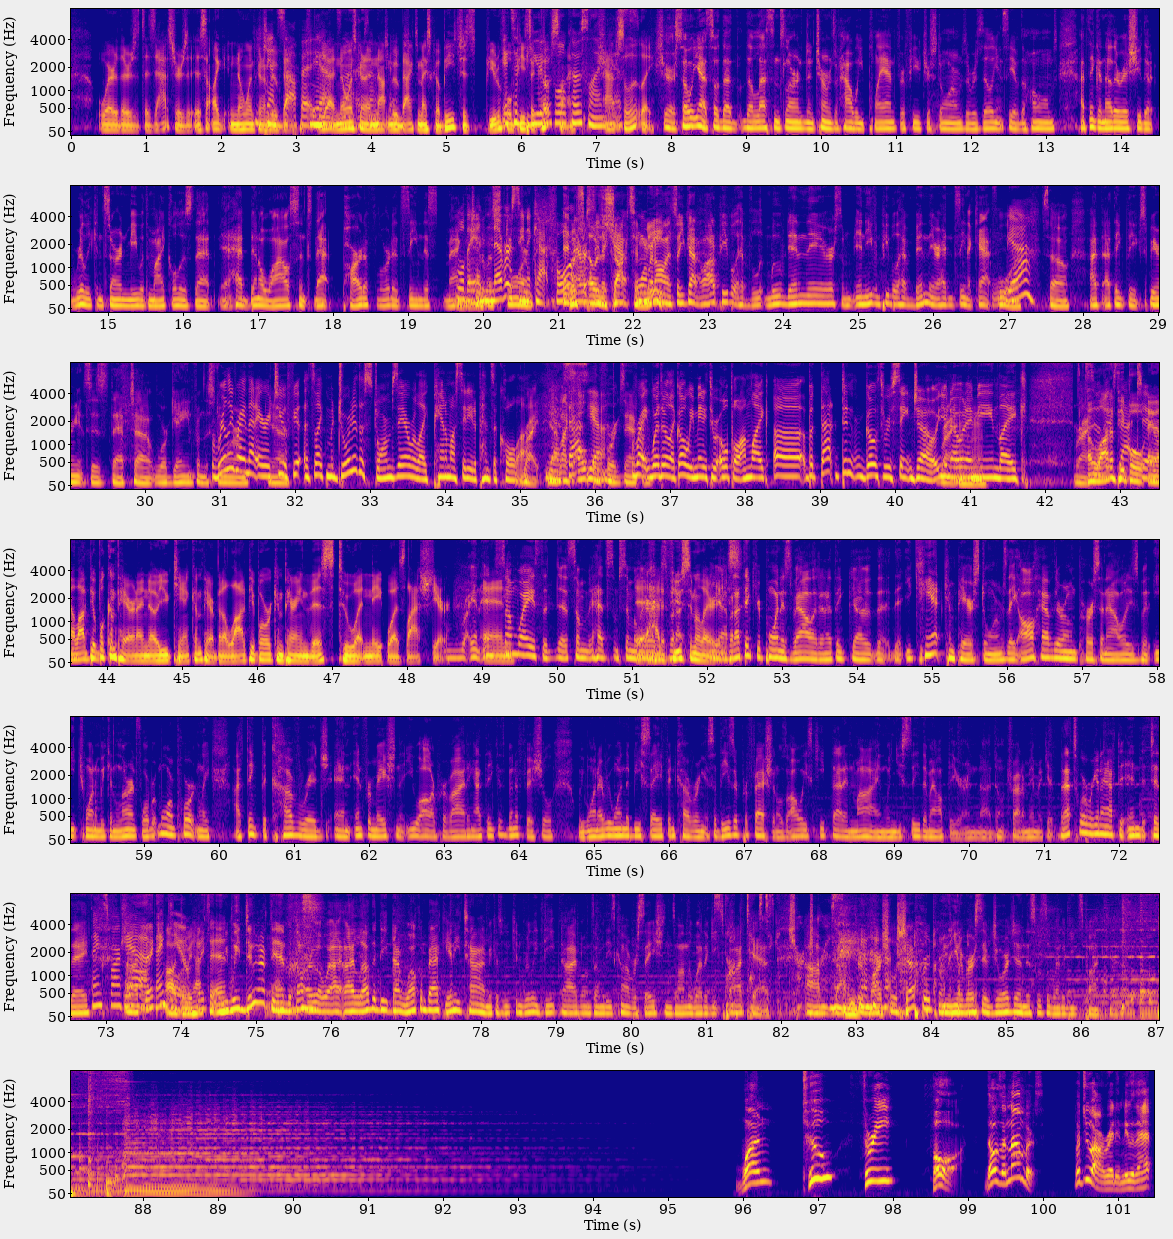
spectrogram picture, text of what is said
where there's disasters. It's not like no one's going to move stop back. it. Yeah, no it's one's going to not not gonna move back to Mexico Beach. It's beautiful It's a piece beautiful of coastline. coastline, yes. Absolutely. Sure. So yeah, so the the lessons learned in terms of how we plan for future storms, the resiliency of the homes. I think another issue that really concerned me with Michael is that it had been a while since that part of Florida had seen this magnitude. Well, they had of a never storm. seen a Cat 4. They'd It never was- seen a a shock Cat to form at all. And so you've got a lot of people that have moved in there, some, and even people that have been there hadn't seen a Cat four. Yeah. So I, I think the experiences that uh, were gained from the storm really right in that area yeah. too. It's like majority of the storms there were like Panama City to Pensacola. Right. Yeah. Like That- Opal, yeah. for example. Right, where they're like, "Oh, we made it through Opal." I'm like, "Uh, but that didn't go through St. Joe." You Right. know what I mean? Like, Right. A So lot of people and a lot of people compare, and I know you can't compare, but a lot of people were comparing this to what Nate was last year. Right, and, in some ways, the, the, some had some similarities. had a few I- similarities. Yeah, but I think your point is valid, and I think uh, that, that you can't compare storms. They all have their own personalities, but each one we can learn for. But more importantly, I think the coverage and information that you all are providing, I think, is beneficial. We want everyone to be safe in covering it. So these are professionals. Always keep that in mind when you see them out there, and uh, don't try to mimic it. But that's where we're going to have to end it today. Thanks, Marshall. Yeah, thank Oh, you. do we have Thank to you. end? We do have to end, but don't. I, I love the deep dive. Welcome back anytime because we can really deep dive on some of these conversations on the Weather Geeks Stop podcast. church, Um, Dr. Marshall Shepard from the University of Georgia, and this was the Weather Geeks podcast. One, two, three, four. Those are numbers. But you already knew that.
